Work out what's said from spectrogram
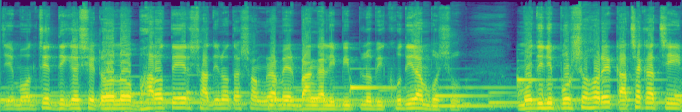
যে মঞ্চের দিকে, সেটা হলো ভারতের স্বাধীনতা সংগ্রামের বাঙালি বিপ্লবী ক্ষুদিরাম বসু। মদিনীপুর শহরের কাছাকাছি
